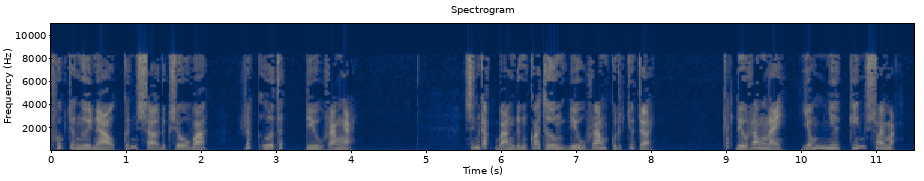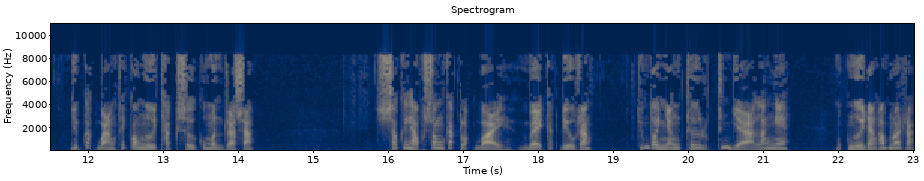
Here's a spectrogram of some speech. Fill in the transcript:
Phước cho người nào kính sợ Đức Sô Va, rất ưa thích điều răng Ngài. Xin các bạn đừng coi thường điều răng của Đức Chúa Trời. Các điều răng này giống như kiến xoay mặt, giúp các bạn thấy con người thật sự của mình ra sao. Sau khi học xong các loạt bài về các điều răng, chúng tôi nhận thư luật thính giả lắng nghe. Một người đàn ông nói rằng,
